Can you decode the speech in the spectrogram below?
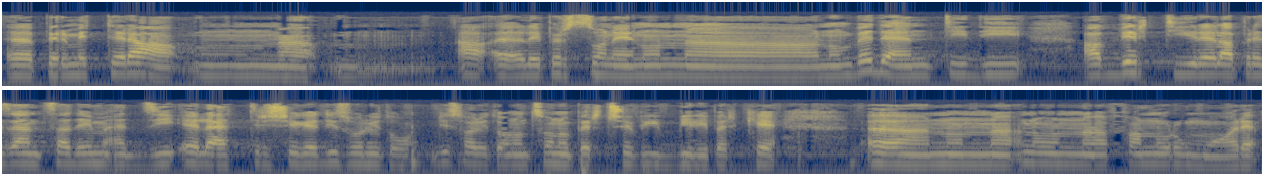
eh, permetterà una alle persone non, eh, non, vedenti di avvertire la presenza dei mezzi elettrici che di solito, di solito non sono percepibili perché eh, non, non, fanno rumore.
